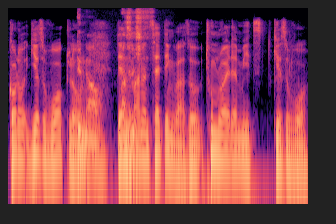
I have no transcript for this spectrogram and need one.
God of, Gears of War-Klon, genau. der Also in einem ich- anderen Setting war, so Tomb Raider meets Gears of War.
